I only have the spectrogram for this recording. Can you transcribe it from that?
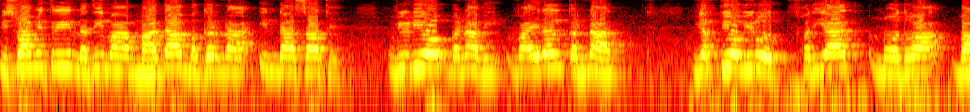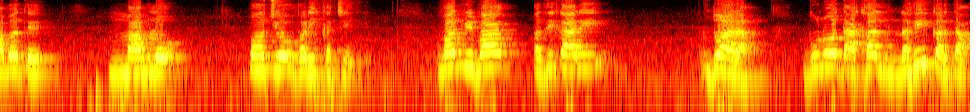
વિશ્વામિત્રી નદીમાં માદા મગરના ઈંડા સાથે વીડિયો બનાવી વાયરલ કરનાર વ્યક્તિઓ વિરુદ્ધ ફરિયાદ નોંધવા બાબતે મામલો પહોંચ્યો વડી કચેરી. વન વિભાગ અધિકારી દ્વારા ગુનો દાખલ નહીં કરતા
